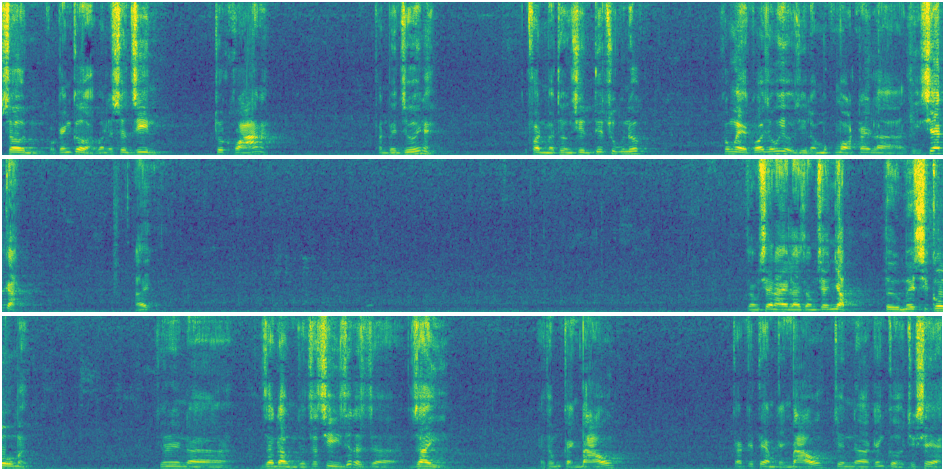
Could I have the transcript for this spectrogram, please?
sơn của cánh cửa vẫn là sơn zin, chốt khóa này, phần bên dưới này. Cái phần mà thường xuyên tiếp xúc với nước, không hề có dấu hiệu gì là mục mọt hay là gì xét cả. Đấy. Dòng xe này là dòng xe nhập từ Mexico mà. Cho nên là da đồng của chassis rất là dày hệ thống cảnh báo, các cái tem cảnh báo trên à, cánh cửa chiếc xe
